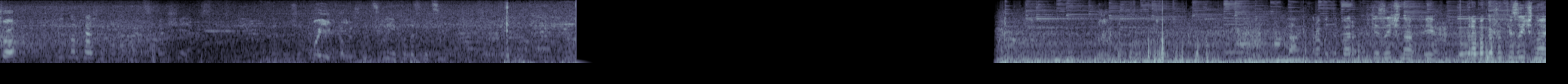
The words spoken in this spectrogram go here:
Що? Тут нам теж не подобається. Вообще якось не дуже. Поїхали звідси. Поїхали звідси. Так, треба тепер фізично і треба кажу фізично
